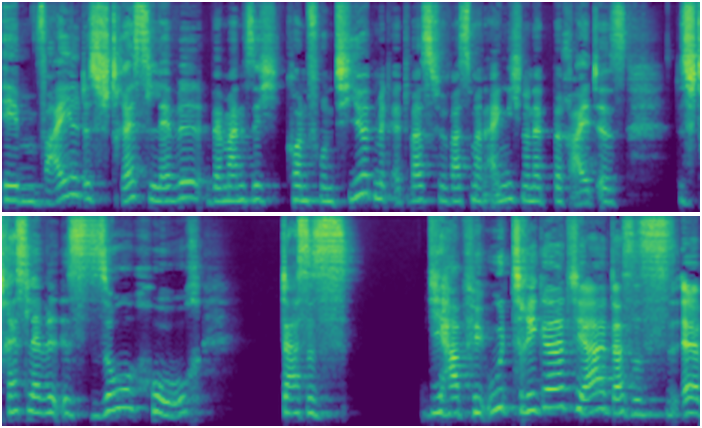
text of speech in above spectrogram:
eben weil das Stresslevel, wenn man sich konfrontiert mit etwas, für was man eigentlich noch nicht bereit ist, das Stresslevel ist so hoch, dass es die HPU triggert, ja, dass es, äh,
